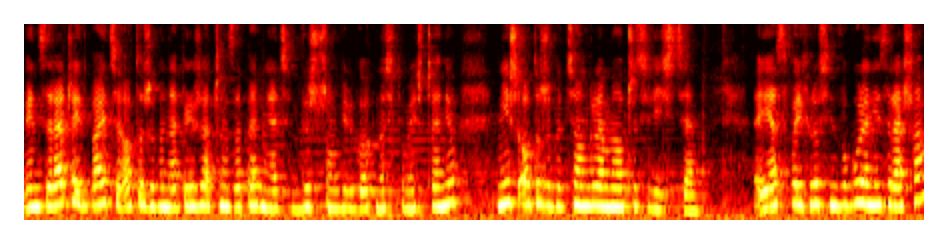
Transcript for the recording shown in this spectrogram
więc raczej dbajcie o to, żeby nawilżaczem zapewniać wyższą wilgotność w pomieszczeniu, niż o to, żeby ciągle moczyć liście. Ja swoich roślin w ogóle nie zraszam,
